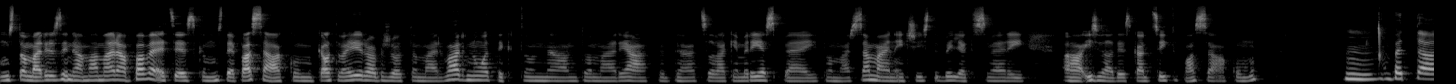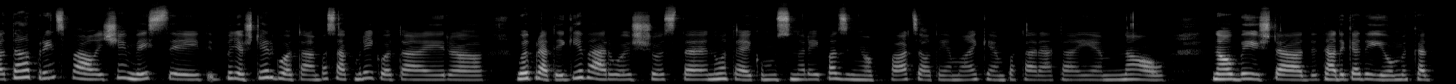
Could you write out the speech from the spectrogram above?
mums tomēr ir zināmā mērā paveicies, ka mums tie pasākumi kaut vai ierobežot, tomēr var notikt. Un, un tomēr jā, tad, uh, cilvēkiem ir iespēja samainīt šīs biļetes vai arī uh, izvēlēties kādu citu pasākumu. Mm, bet tā, tā principā līdz šim visi biļešu tirgotāji un pasākumu rīkotāji ir uh, godprātīgi ievērojuši šos noteikumus un arī paziņo par pārceltajiem laikiem patērētājiem. Nav, nav bijuši tādi, tādi gadījumi, kad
